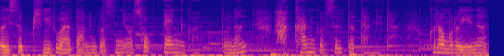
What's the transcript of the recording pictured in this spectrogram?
여기서 비루하다는 것은요, 속된 것 또는 악한 것을 뜻합니다. 그러므로 이는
